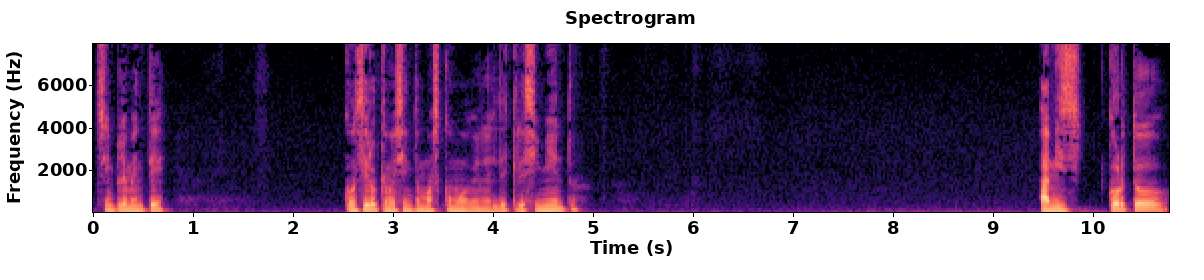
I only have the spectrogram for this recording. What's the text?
simplemente considero que me siento más cómodo en el de crecimiento. A mis corto,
